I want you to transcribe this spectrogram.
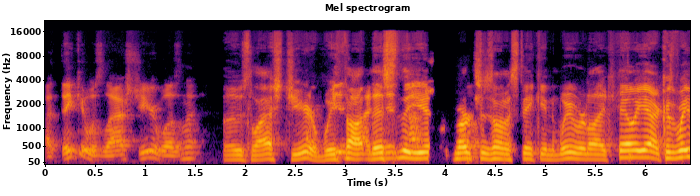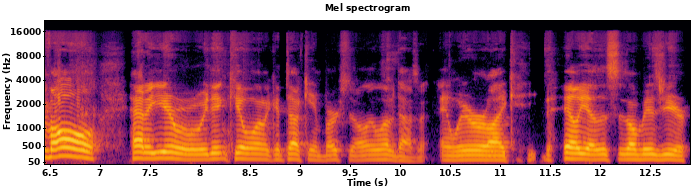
I think it was last year, wasn't it? It was last year. We did- thought this did is the year Birch is on a stinking. We were like, hell yeah, because we've all had a year where we didn't kill one in Kentucky, and Birch is the only one that doesn't. And we were like, hell yeah, this is gonna be his year.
